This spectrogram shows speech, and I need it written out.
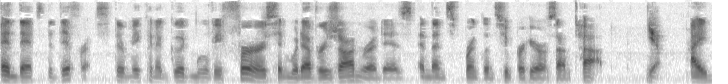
And that's the difference. They're making a good movie first in whatever genre it is and then sprinkling superheroes on top. Yeah. I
